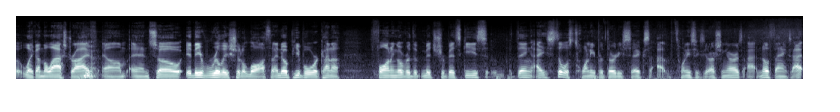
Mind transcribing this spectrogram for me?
like on the last drive, yeah. um, and so they really should have lost. And I know people were kind of fawning over the Mitch Trubisky's thing. I still was 20 for 36, uh, 26 rushing yards. I, no thanks. I,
